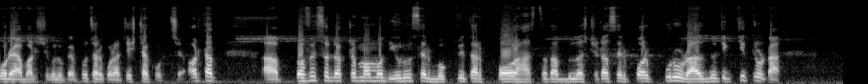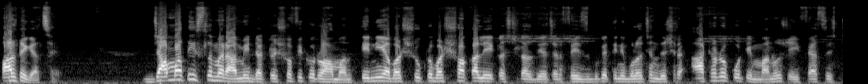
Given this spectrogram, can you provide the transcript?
করে আবার সেগুলোকে প্রচার করার চেষ্টা করছে। অর্থাৎ প্রফেসর ডক্টর মোহাম্মদ ইউনুসের বক্তৃতার পর, হাসনাত আবদুল্লাহ স্ট্যাটাসের পর পুরো রাজনৈতিক চিত্রটা পাল্টে গেছে। জামাত ইসলামের আমির ডক্টর শফিকুর রহমান, তিনি আবার শুক্রবার সকালে একটা স্ট্যাটাস দিয়েছেন ফেসবুকে তিনি বলেছেন, দেশের আঠারো কোটি মানুষ এই ফ্যাসিস্ট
